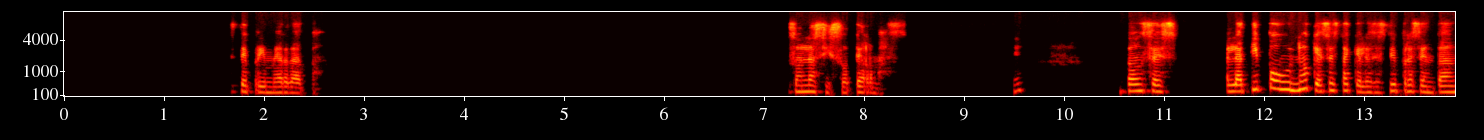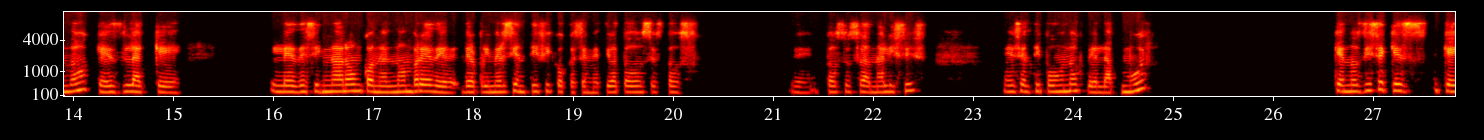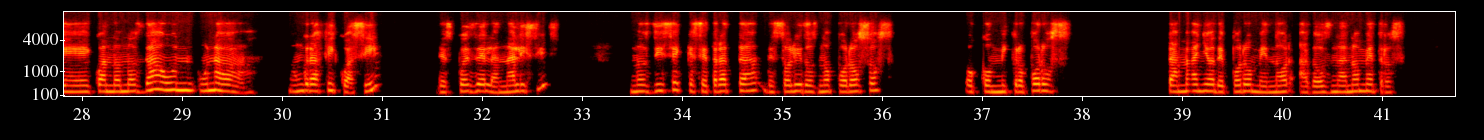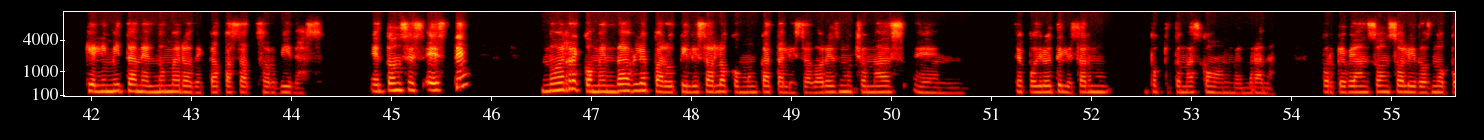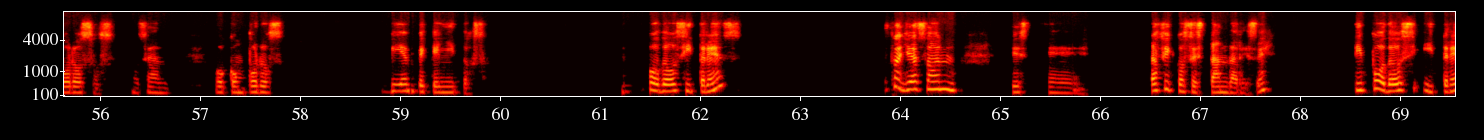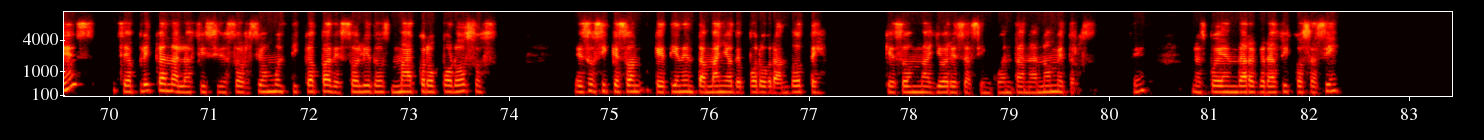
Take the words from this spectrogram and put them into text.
este primer dato. Son las isotermas. Entonces, la tipo 1, que es esta que les estoy presentando, que es la que le designaron con el nombre del primer científico que se metió a todos estos, eh, todos estos análisis, es el tipo 1 de LAPMUR, que nos dice que, es, que cuando nos da un, un gráfico así, después del análisis, nos dice que se trata de sólidos no porosos o con microporos, tamaño de poro menor a 2 nanómetros, que limitan el número de capas absorbidas. Entonces, este no es recomendable para utilizarlo como un catalizador, es mucho más, em, se podría utilizar un poquito más como membrana, porque vean, son sólidos no porosos, o sea, o con poros bien pequeñitos. Tipo 2 y 3, estos ya son este, gráficos estándares, ¿eh? Tipo 2 y 3 se aplican a la fisiosorción multicapa de sólidos macroporosos. Eso sí que son, que tienen tamaño de poro grandote, que son mayores a 50 nanómetros. ¿sí? Nos pueden dar gráficos así.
